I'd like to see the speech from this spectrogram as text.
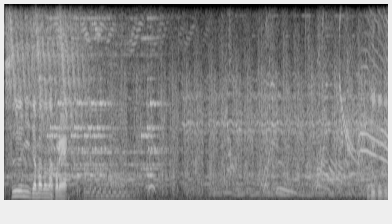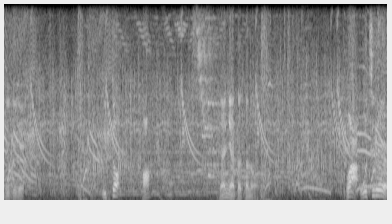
普通に邪魔だな、これ。いけいけいけいけいけいけ。いっとあ何当たったの？わ落ちる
